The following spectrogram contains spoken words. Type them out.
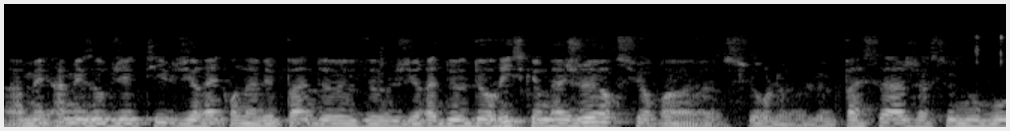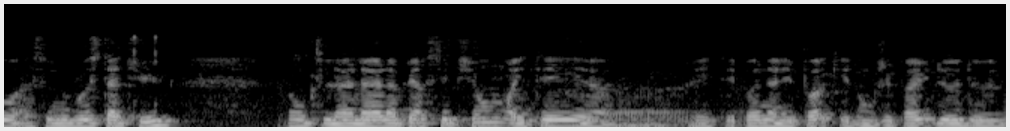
à, mes, objectifs, je dirais qu'on n'avait pas de, de, de, de, risque majeur sur, sur le, le, passage à ce nouveau, à ce nouveau statut. Donc la, la, la perception a été, été bonne à l'époque et donc j'ai pas eu de, de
